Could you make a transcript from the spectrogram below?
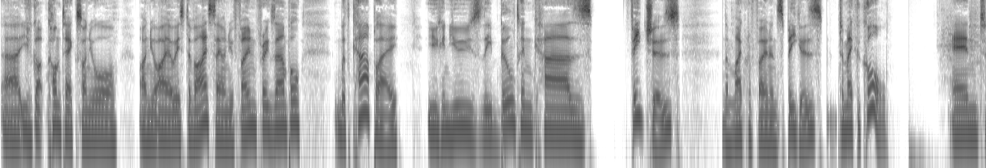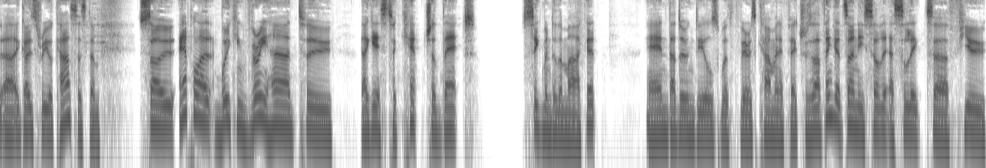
uh, you've got contacts on your on your iOS device, say on your phone, for example. With CarPlay, you can use the built in car's features, the microphone and speakers, to make a call. And uh, it goes through your car system. So Apple are working very hard to, I guess, to capture that segment of the market. And they're doing deals with various car manufacturers. I think it's only a select uh, few.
